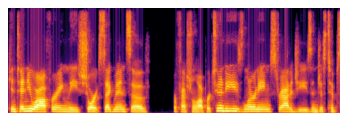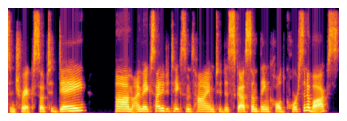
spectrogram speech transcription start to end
continue offering these short segments of professional opportunities, learning strategies, and just tips and tricks. So today, um, I'm excited to take some time to discuss something called Course in a Box.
